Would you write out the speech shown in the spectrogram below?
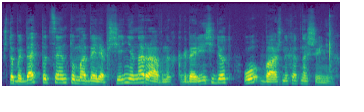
чтобы дать пациенту модель общения на равных, когда речь идет о важных отношениях.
